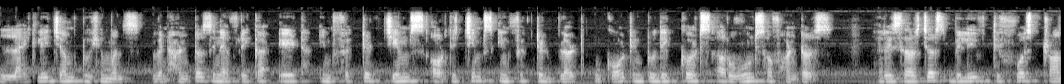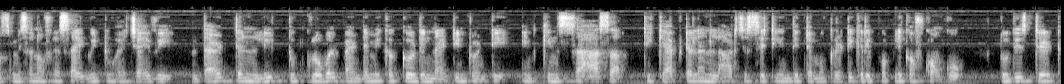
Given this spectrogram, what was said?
likely jumped to humans when hunters in Africa ate infected chimps or the chimps' infected blood got into the cuts or wounds of hunters. Researchers believe the first transmission of SIV to HIV that then led to global pandemic occurred in 1920 in Kinshasa, the capital and largest city in the Democratic Republic of Congo. To this date,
